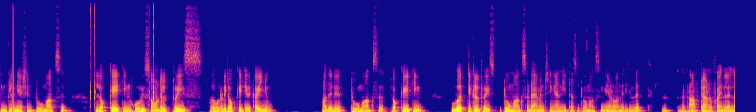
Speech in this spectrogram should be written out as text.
inclination two marks locating horizontal trace അത് ഓൾറെഡി ലൊക്കേറ്റ് ചെയ്ത് കഴിഞ്ഞു. അതിന് two marks locating vertical trace two marks dimensioning and neatness two marks ഇങ്ങനെയാണ് വന്നിരിക്കുന്നത്. ഡ്രാഫ്റ്റാണ് ഫൈനലല്ല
